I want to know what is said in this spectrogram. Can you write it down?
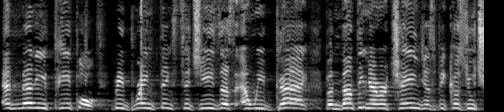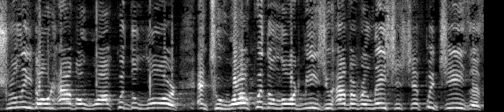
And many people, we bring things to Jesus and we beg, but nothing ever changes because you truly don't have a walk with the Lord. And to walk with the Lord means you have a relationship with Jesus.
